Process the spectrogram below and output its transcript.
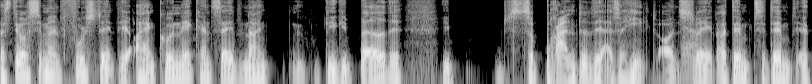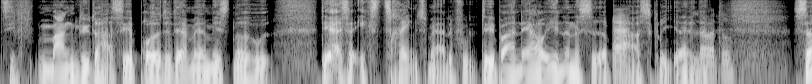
Altså det var simpelthen fuldstændig, og han kunne ikke, han sagde når han gik i bad, det, i, så brændte det altså helt åndssvagt. Ja. Og dem, til dem, at de mange lytter har sikkert prøvet det der med at miste noget hud. Det er altså ekstremt smertefuldt. Det er bare nerveenderne sidder bare Ja. og skriger. Lottet. Så,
